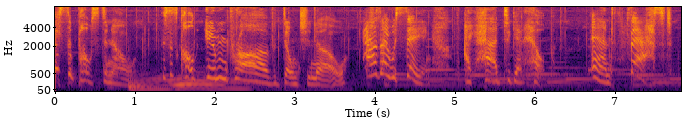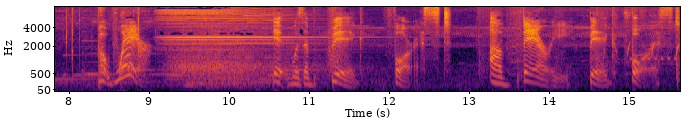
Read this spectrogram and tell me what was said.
I supposed to know? This is called improv, don't you know? As I was saying, I had to get help. And fast. But where? It was a big forest. A very big forest.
